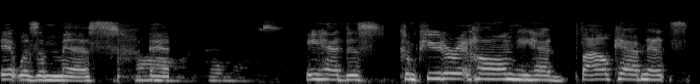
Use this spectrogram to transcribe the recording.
it was a mess. Oh And my goodness. He had this computer at home. He had file cabinets,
